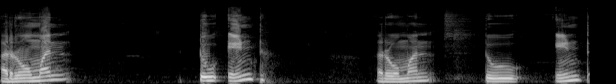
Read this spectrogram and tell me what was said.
Roman to int Roman to int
